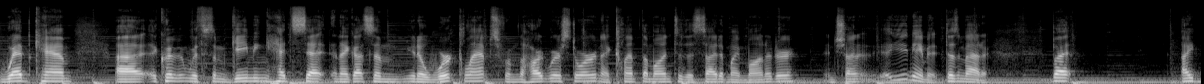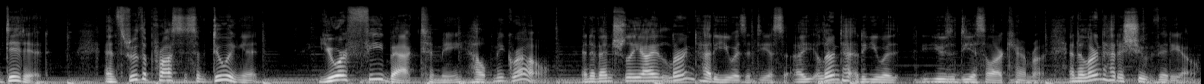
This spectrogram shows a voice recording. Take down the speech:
webcam uh, equipment with some gaming headset, and I got some you know work lamps from the hardware store, and I clamped them onto the side of my monitor and shine. You name it, doesn't matter. But I did it, and through the process of doing it, your feedback to me helped me grow. And eventually I learned how to use a DSLR. I learned how to use a DSLR camera. And I learned how to shoot video.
